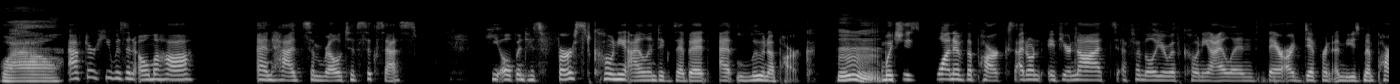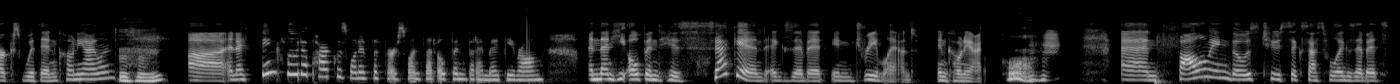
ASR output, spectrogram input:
Wow. After he was in Omaha and had some relative success, he opened his first Coney Island exhibit at Luna Park. Hmm. which is one of the parks. I don't if you're not familiar with Coney Island, there are different amusement parks within Coney Island. Mm-hmm. Uh, and I think Luna Park was one of the first ones that opened, but I might be wrong. And then he opened his second exhibit in Dreamland in Coney Island. Cool. Mhm. And following those two successful exhibits,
